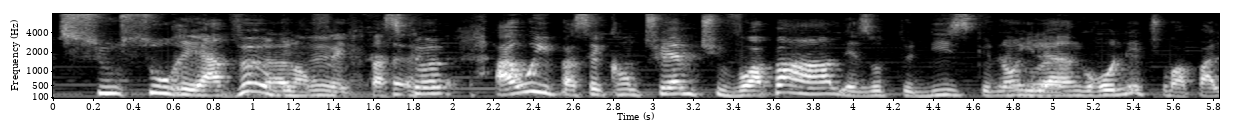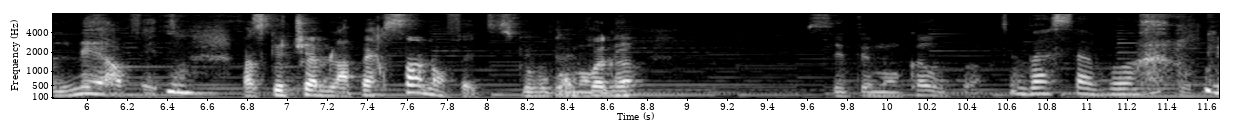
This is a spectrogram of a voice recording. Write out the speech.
sou- sourd et aveugle, en fait. Parce que, ah oui, parce que quand tu aimes, tu vois pas. hein. Les autres te disent que non, il a un gros nez, tu vois pas le nez, en fait. Parce que tu aimes la personne, en fait. Est-ce que vous comprenez? C'était mon cas ou pas? Va savoir.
